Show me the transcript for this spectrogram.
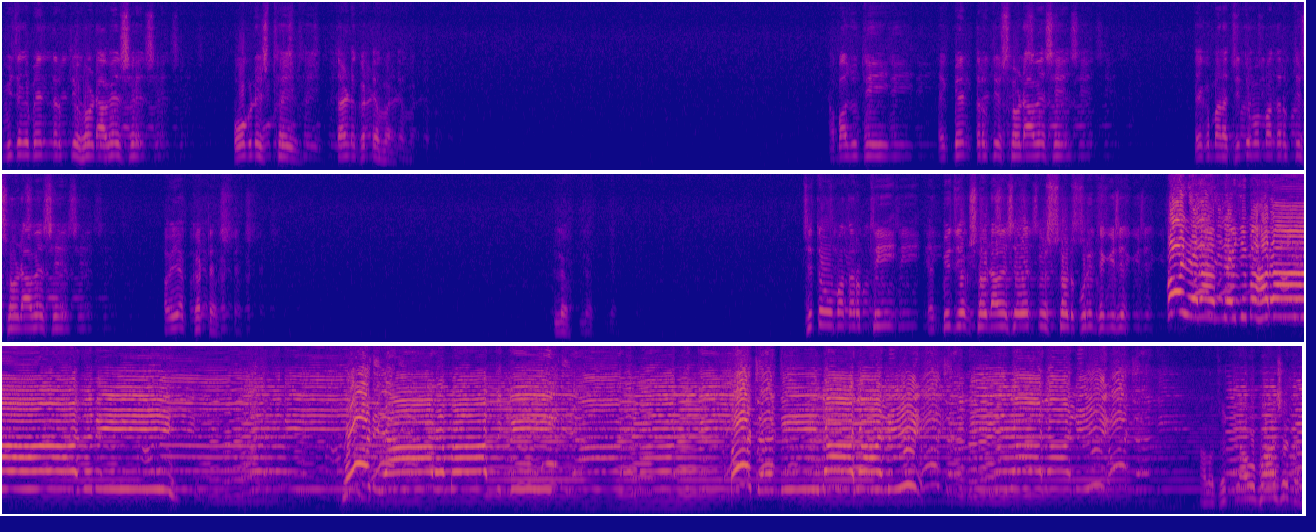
એક એક બેન તરફથી હોડ આવે છે. ઓગણીસ થઈ, ત્રણ ઘટે ભાઈ આ બાજુથી એક બેન તરફથી સોડ આવે છે. એક મારા જીતુ મામા તરફથી સોડ આવે છે. હવે એક ઘટે છે. લો. જીતુ મામા તરફથી એક બીજી એક સોડ આવે છે. એક સોડ પૂરી થઈ ગઈ છે. રામદેવજી મહારાજની! ખોડિયાર માત કી બજરંગી દાદાની હાલો જેટલા ઊભા છે ને,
